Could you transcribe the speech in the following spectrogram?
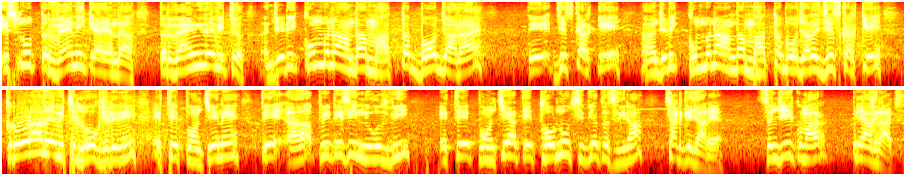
ਇਸ ਨੂੰ ਤਰਵੈਣੀ ਕਿਹਾ ਜਾਂਦਾ। ਤਰਵੈਣੀ ਦੇ ਵਿੱਚ ਜਿਹੜੀ ਕੁੰਭ ਨਹਾਉਣ ਦਾ ਮਹੱਤਵ ਬਹੁਤ ਜ਼ਿਆਦਾ ਹੈ ਤੇ ਜਿਸ ਕਰਕੇ ਜਿਹੜੀ ਕੁੰਭ ਨਹਾਉਣ ਦਾ ਮਹੱਤਵ ਬਹੁਤ ਜ਼ਿਆਦਾ, ਜਿਸ ਕਰਕੇ ਕਰੋੜਾਂ ਦੇ ਵਿੱਚ ਲੋਕ ਜਿਹੜੇ ਨੇ ਇੱਥੇ ਪਹੁੰਚੇ ਨੇ ਤੇ ਪੀਟੀਸੀ ਨਿਊਜ਼ ਵੀ ਇੱਥੇ ਪਹੁੰਚਿਆ ਤੇ ਤੁਹਾਨੂੰ ਸਿੱਧੀਆਂ ਤਸਵੀਰਾਂ ਛੱਡ ਕੇ ਜਾ ਰਿਹਾ। ਸੰਜੀਵ ਕੁਮਾਰ, ਪ੍ਰਯਾਗਰਾਜ।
